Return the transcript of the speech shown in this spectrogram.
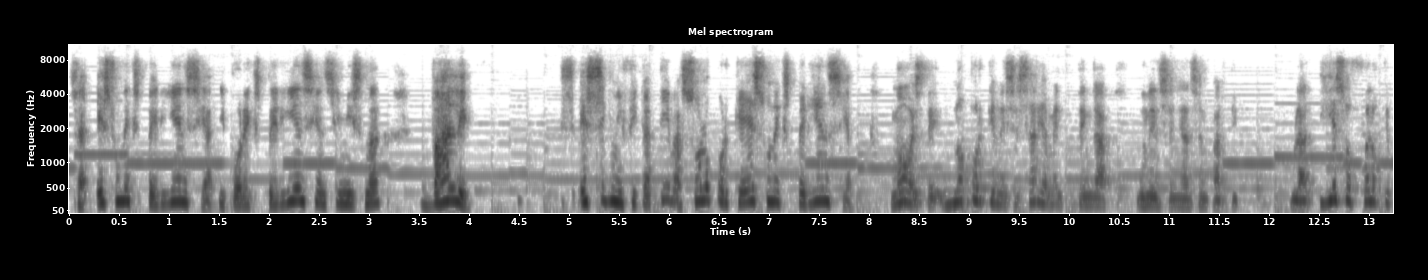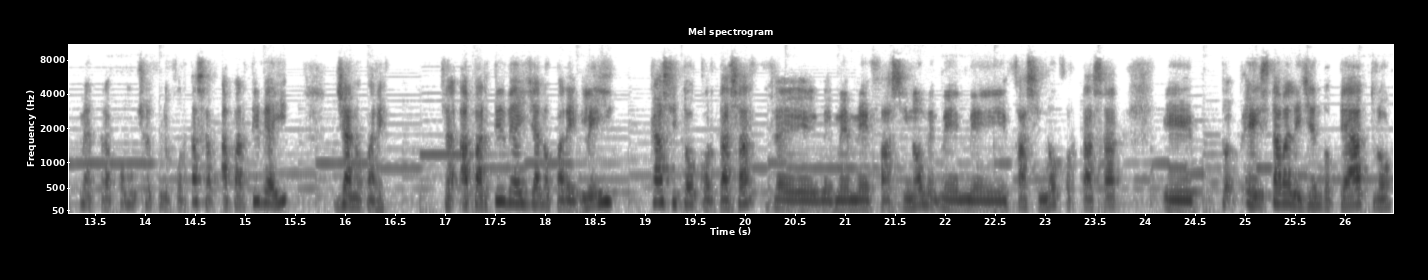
O sea, es una experiencia y por experiencia en sí misma vale, es, significativa, solo porque es una experiencia, no, este, no porque necesariamente tenga una enseñanza en particular. Y eso fue lo que me atrapó mucho de Julio Cortázar. A partir de ahí ya no paré. O sea, a partir de ahí ya no paré. Leí casi todo Cortázar, me, fascinó, me, fascinó Cortázar, eh, estaba leyendo teatro,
